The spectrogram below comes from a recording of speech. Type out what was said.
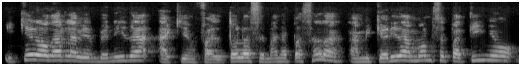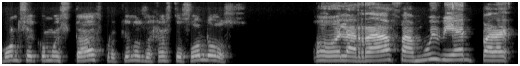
Y quiero dar la bienvenida a quien faltó la semana pasada, a mi querida Monse Patiño. Monse, ¿cómo estás? ¿Por qué nos dejaste solos? Hola Rafa, muy bien. Para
